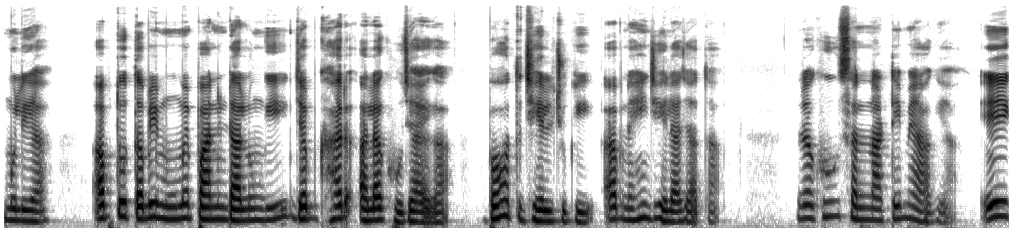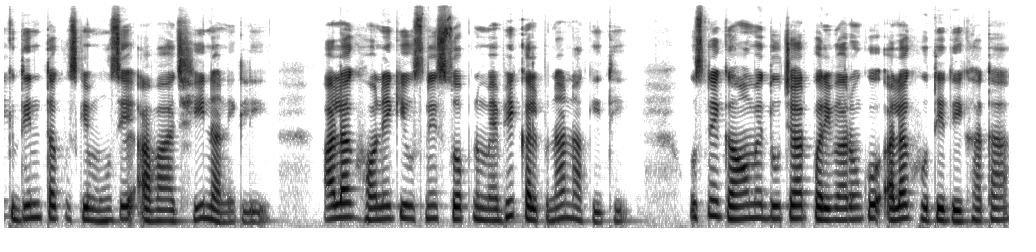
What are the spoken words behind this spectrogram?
मुलिया। अब तो तभी मुँह में पानी डालूँगी जब घर अलग हो जाएगा। बहुत झेल चुकी, अब नहीं झेला जाता। रघु सन्नाटे में आ गया। एक दिन तक उसके मुँह से आवाज़ ही ना निकली। अलग होने की उसने स्वप्न में भी कल्पना ना की थी। उसने गाँव में दो चार परिवारों को अलग होते देखा था।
